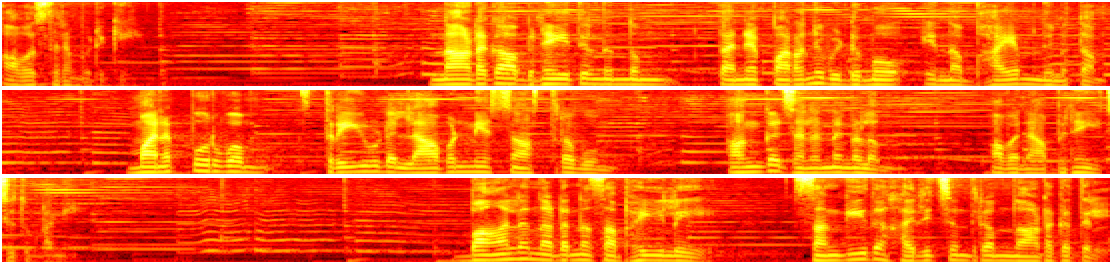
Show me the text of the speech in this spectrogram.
അവസരമൊരുക്കി. നാടകാഭിനയത്തിൽ നിന്നും തന്നെ പറഞ്ഞു വിടുമോ എന്ന ഭയം നിമിത്തം മനഃപൂർവം സ്ത്രീയുടെ ലാവണ്യശാസ്ത്രവും അംഗചലനങ്ങളും അവൻ അഭിനയിച്ചു തുടങ്ങി. ബാലനടന സഭയിലെ സംഗീത ഹരിചന്ദ്രം നാടകത്തിൽ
